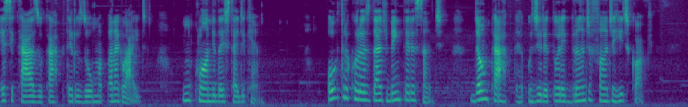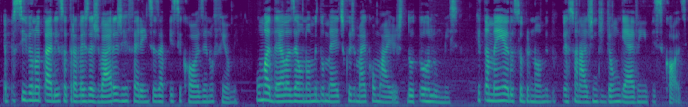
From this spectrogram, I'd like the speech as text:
Nesse caso, Carpenter usou uma Panaglide, um clone da Steadicam. Outra curiosidade bem interessante: John Carpenter, o diretor, é grande fã de Hitchcock. É possível notar isso através das várias referências à psicose no filme. Uma delas é o nome do médico de Michael Myers, Dr. Loomis, que também era o sobrenome do personagem de John Gavin em Psicose.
